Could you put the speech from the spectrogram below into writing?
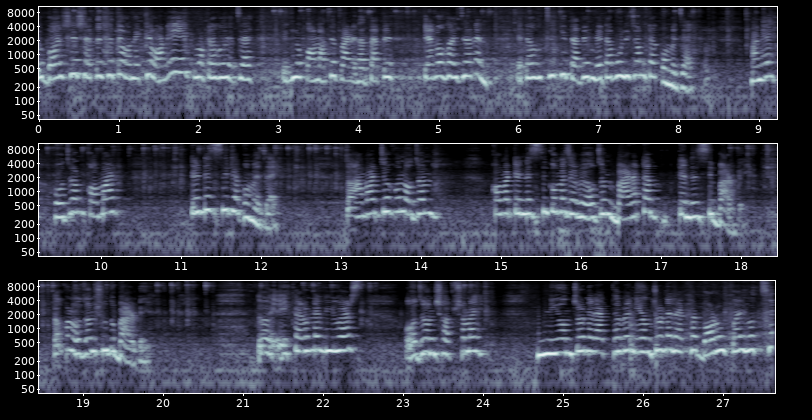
তো বয়সের সাথে সাথে অনেকে অনেক মোটা হয়ে যায়, এগুলো কমাতে পারে না। তাতে কেন হয় জানেন? এটা হচ্ছে কি, তাদের মেটাবলিজমটা কমে যায়। মানে ওজন কমার টেন্ডেন্সিটা কমে যায়। তো আমার যখন ওজন কমার টেন্ডেন্সি কমে যাবে, ওজন বাড়াটা টেন্ডেন্সি বাড়বে। তখন ওজন শুধু বাড়বে। তো এই কারণে ভিউয়ার্স ওজন সবসময় নিয়ন্ত্রণে রাখতে হবে। নিয়ন্ত্রণে রাখার বড় উপায় হচ্ছে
